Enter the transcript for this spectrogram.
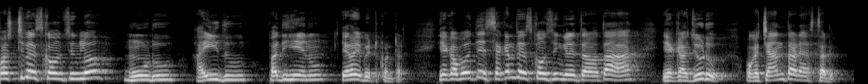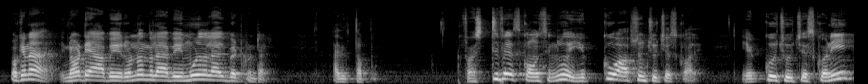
ఫస్ట్ ఫేజ్ కౌన్సిలింగ్లో మూడు ఐదు పదిహేను ఇరవై పెట్టుకుంటారు. ఇకపోతే సెకండ్ ఫేజ్ కౌన్సిలింగ్ వెళ్ళిన తర్వాత ఇక చూడు ఒక చాంతాడేస్తాడు. ఓకేనా? నూట యాభై రెండు వందల యాభై మూడు వందల యాభై పెట్టుకుంటారు అది తప్పు. ఫస్ట్ ఫేజ్ కౌన్సిలింగ్లో ఎక్కువ ఆప్షన్ చూస్ చేసుకోవాలి. ఎక్కువ చూస్ చేసుకొని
